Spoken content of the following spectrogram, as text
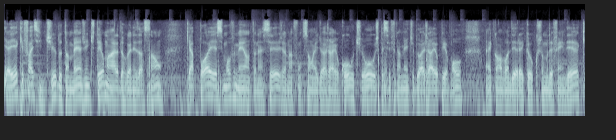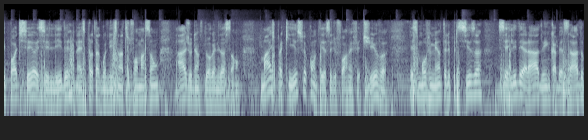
E aí é que faz sentido também a gente ter uma área da organização que apoia esse movimento, né? seja na função aí de Agile Coach ou especificamente do Agile PMO, né? que é uma bandeira que eu costumo defender, que pode ser esse líder, né? esse protagonista na transformação ágil dentro da organização. Mas para que isso aconteça de forma efetiva, esse movimento ele precisa ser liderado e encabeçado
